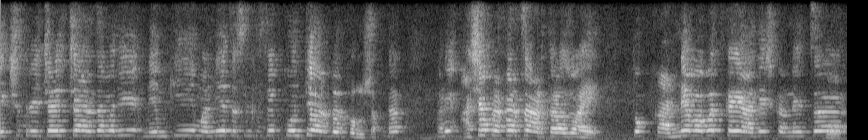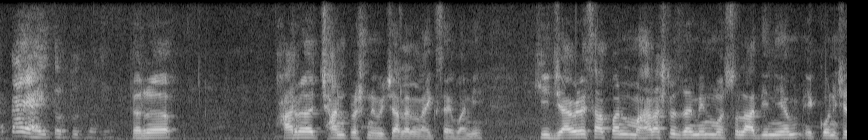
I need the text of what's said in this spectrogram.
एकशे त्रेचाळीसच्या अर्जामध्ये नेमकी मान्य असेल तसे कोणते ऑर्डर करू शकतात? आणि अशा प्रकारचा अडथळा जो आहे तो काढण्याबाबत काही आदेश करण्याचं हो. काय आहे तरतूद म्हणजे तर फार छान प्रश्न विचारलेला नाईक साहेबांनी की ज्यावेळेस आपण महाराष्ट्र जमीन महसूल अधिनियम एकोणीसशे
